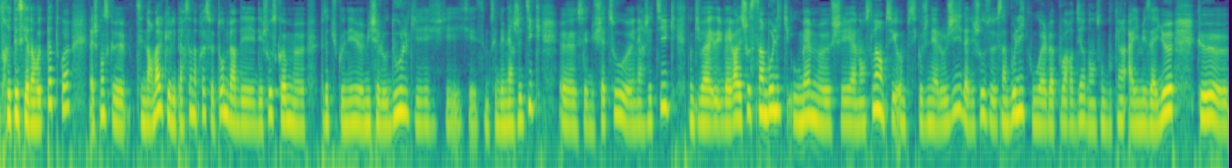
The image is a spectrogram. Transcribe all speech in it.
traiter ce qu'il y a dans votre tête, quoi, bah, je pense que c'est normal que les personnes après se tournent vers des, choses comme, euh, peut-être tu connais Michel Odoul, qui, qui, c'est de l'énergétique, euh, c'est du shiatsu euh, énergétique, donc il va y avoir des choses symboliques, ou même euh, chez Anne Ancelin, en, psychogénéalogie, il y a des choses symboliques, où elle va pouvoir dire dans son bouquin Aïe mes aïeux, que,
